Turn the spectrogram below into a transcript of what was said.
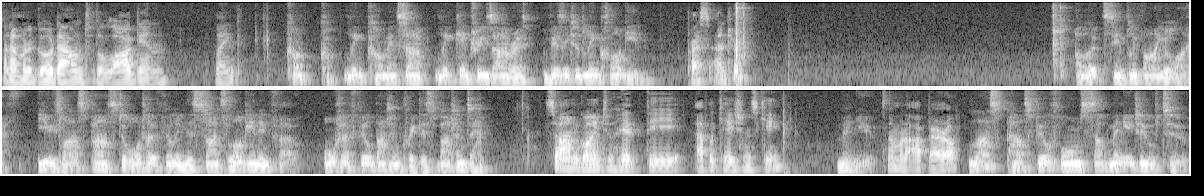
and I'm going to go down to the login link. Con, co- link comments are link entries are visited link login. Press enter. Alert simplify your life. Use LastPass to autofill in this site's login info. Autofill button. Click this button to So I'm going to hit the applications key. Menu. So I'm going to up arrow. LastPass fill forms submenu 2 of 2.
